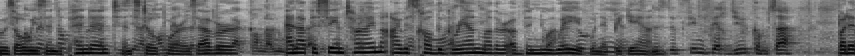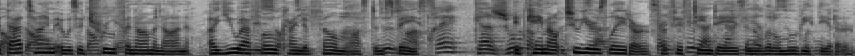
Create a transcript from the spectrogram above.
was always independent and still poor as ever, and at the same time, I was called the grandmother of the new wave when it began. But at that time, it was a true phenomenon, a UFO kind of film lost in space. It came out two years later for 15 days in a little movie theater.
